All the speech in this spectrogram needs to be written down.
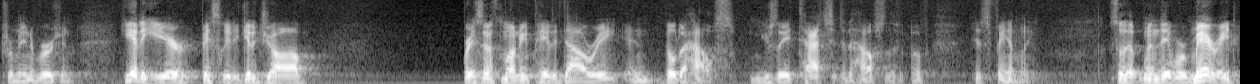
to remain a virgin. He had a year, basically, to get a job, raise enough money, pay the dowry, and build a house. And usually attach it to the house of, the, of his family. So that when they were married,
